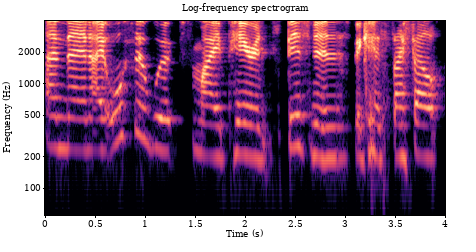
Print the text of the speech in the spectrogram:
and then I also worked for my parents' business because I felt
